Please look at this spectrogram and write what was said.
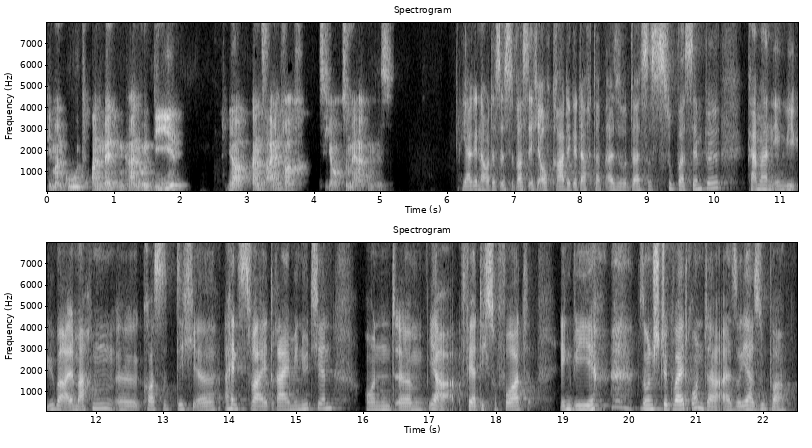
die man gut anwenden kann und die ja ganz einfach sich auch zu merken ist. Ja, genau, das ist, was ich auch gerade gedacht habe. Also das ist super simpel, kann man irgendwie überall machen, äh, kostet dich äh, eins, zwei, drei Minütchen und ähm, ja, fährt dich sofort irgendwie so ein Stück weit runter. Also ja, super.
